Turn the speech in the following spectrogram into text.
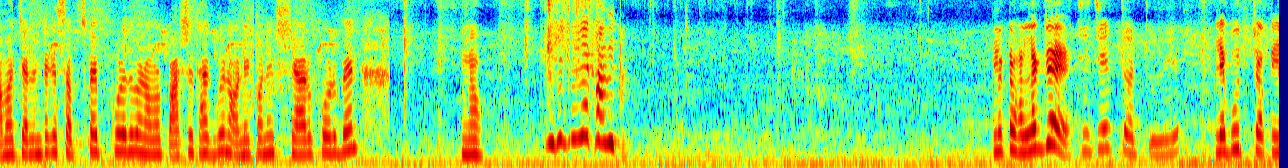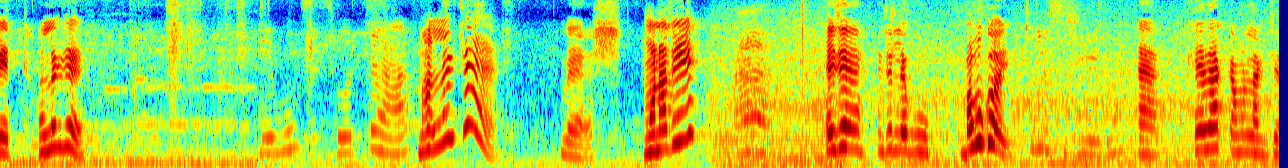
আমার চ্যানেলটাকে সাবস্ক্রাইব করে দেবেন আমার পাশে থাকবেন অনেক অনেক শেয়ার করবেন। নাও। খাবি চকলেটটা ভালো লাগছে? লেবুর চকলেট ভালো লাগছে? লেবু ভালো লাগছে? বেশ। মনাদি? এই যে এই যে লেবু। বাবু কই চলে এসেছিস নিয়ে একদম। হ্যাঁ খেয়ে দেখ কেমন লাগছে।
